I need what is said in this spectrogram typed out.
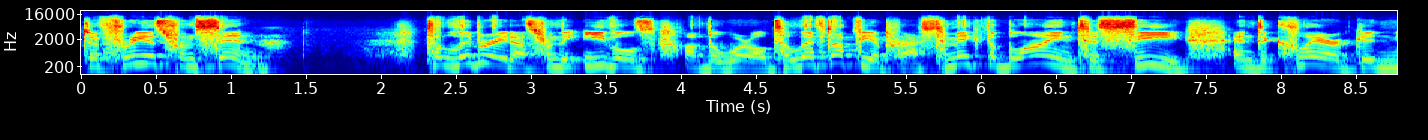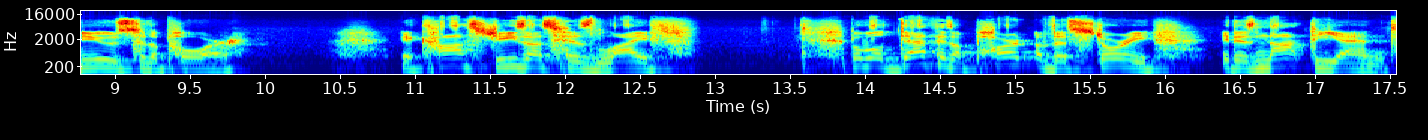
to free us from sin, to liberate us from the evils of the world, to lift up the oppressed, to make the blind to see and declare good news to the poor. It cost Jesus his life. But while death is a part of this story, it is not the end.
